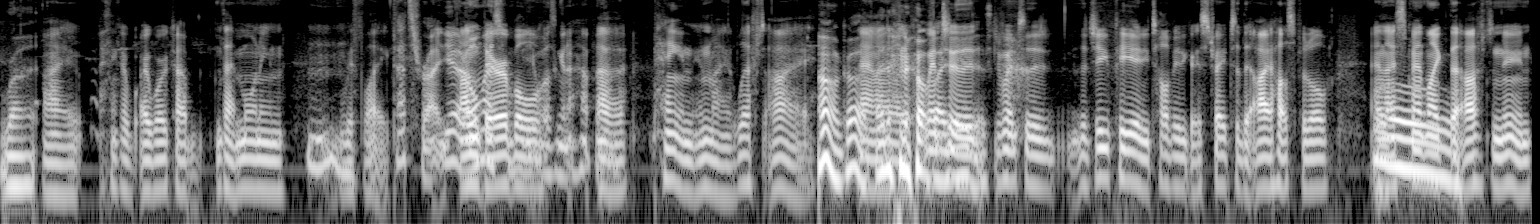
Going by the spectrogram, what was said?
Right. I, I think I, I woke up that morning Mm. with like That's right. Yeah, it almost unbearable, it wasn't gonna happen. uh, pain in my left eye. Oh god, and I don't know if went I to knew the this. went to the, the GP and he told me to go straight to the eye hospital, and I spent like the afternoon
